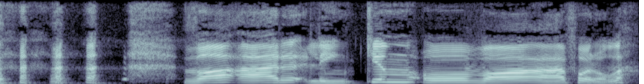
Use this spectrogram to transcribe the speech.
Hva er linken, og hva er forholdet?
